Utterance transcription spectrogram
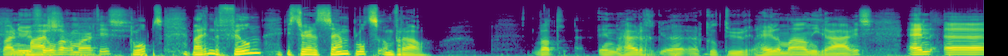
Waar nu een film van gemaakt is. Klopt. Maar in de film is Trader Sam plots een vrouw. Wat in de huidige eh, eh, cultuur helemaal niet raar is. En eh,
